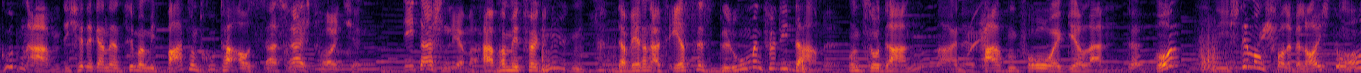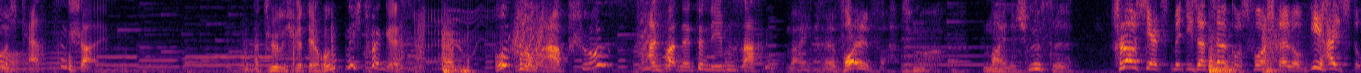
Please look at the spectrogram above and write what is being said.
Guten Abend. Ich hätte gerne ein Zimmer mit Bad und guter Aussicht. Das reicht, Freundchen. Die Taschen leer machen. Aber mit Vergnügen. Da wären als erstes Blumen für die Dame. Und sodann eine farbenfrohe Girlande. Und die stimmungsvolle Beleuchtung Oh. durch Kerzenschein. Natürlich wird der Hund nicht vergessen. Und zum Abschluss ein paar nette Nebensachen. Mein Revolver. Meine Schlüssel. Schluss jetzt mit dieser Zirkusvorstellung. Wie heißt du?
